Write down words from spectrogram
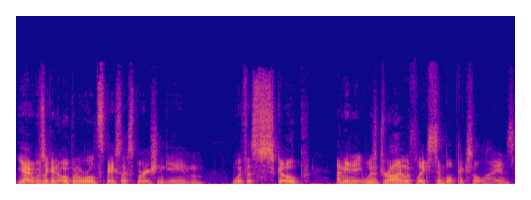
yeah, it was like an open world space exploration game with a scope. I mean, it was drawn with like simple pixel lines,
